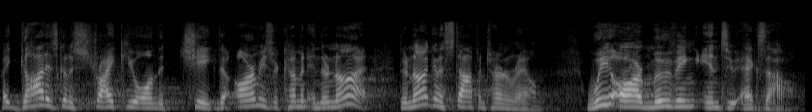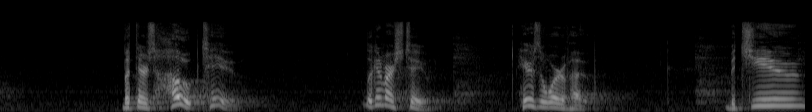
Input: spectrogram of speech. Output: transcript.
like, God is going to strike you on the cheek. The armies are coming, and they're not. They're not going to stop and turn around. We are moving into exile. But there's hope, too. Look at verse 2. Here's the word of hope. But you,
